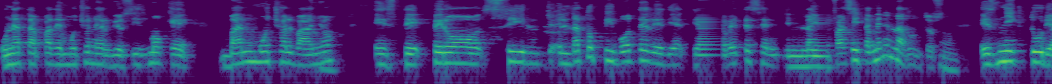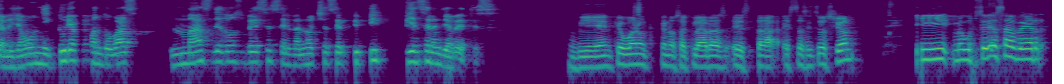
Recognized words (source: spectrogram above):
una etapa de mucho nerviosismo que van mucho al baño este, pero si el, dato pivote de diabetes en, la infancia y también en adultos mm. es nicturia, le llamamos nicturia cuando vas más de dos veces en la noche a hacer pipí, piensen en diabetes. Bien, qué bueno que nos aclaras esta, esta situación. Y me gustaría saber,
